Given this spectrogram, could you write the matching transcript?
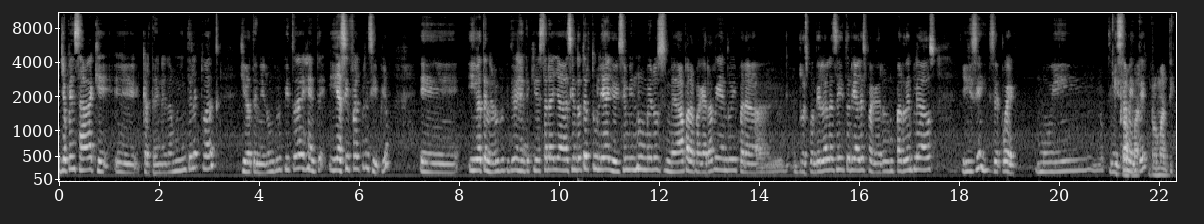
yo pensaba que eh, Cartagena era muy intelectual, que iba a tener un grupito de gente, y así fue al principio. Eh, iba a tener un grupito de gente que iba a estar allá haciendo tertulia. Yo hice mis números, me daba para pagar arriendo y para responderle a las editoriales, pagar un par de empleados. Y sí, se puede. Muy optimistamente romántico.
